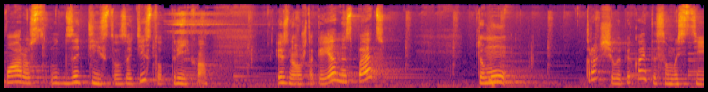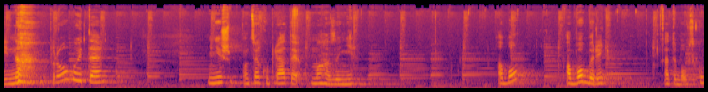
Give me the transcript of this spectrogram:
варус от за тісто, за тісто трійка. І знову ж таки, я не спец, тому краще випікайте самостійно, пробуйте, ніж оце купляти в магазині. Або, або беріть атибовську.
